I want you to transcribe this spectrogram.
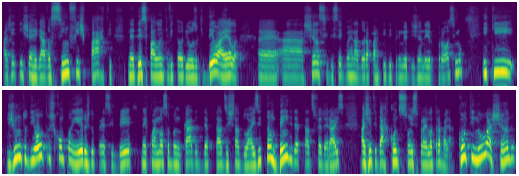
a gente enxergava sim, fiz parte né, desse palanque vitorioso que deu a ela é, a chance de ser governador a partir de 1 de janeiro próximo e que, junto de outros companheiros do PSB, né, com a nossa bancada de deputados estaduais e também de deputados federais, a gente dar condições para ela trabalhar. Continuo achando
